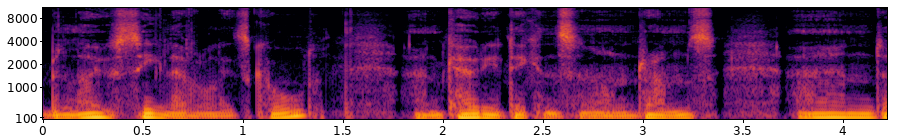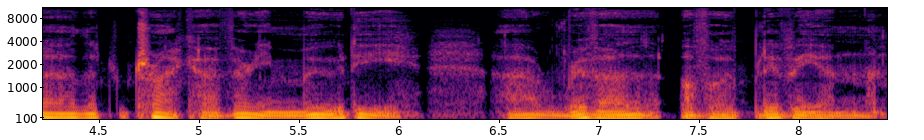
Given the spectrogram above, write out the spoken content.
Below Sea Level it's called, and Cody Dickinson on drums. And uh, the track, a very moody uh, River of Oblivion.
